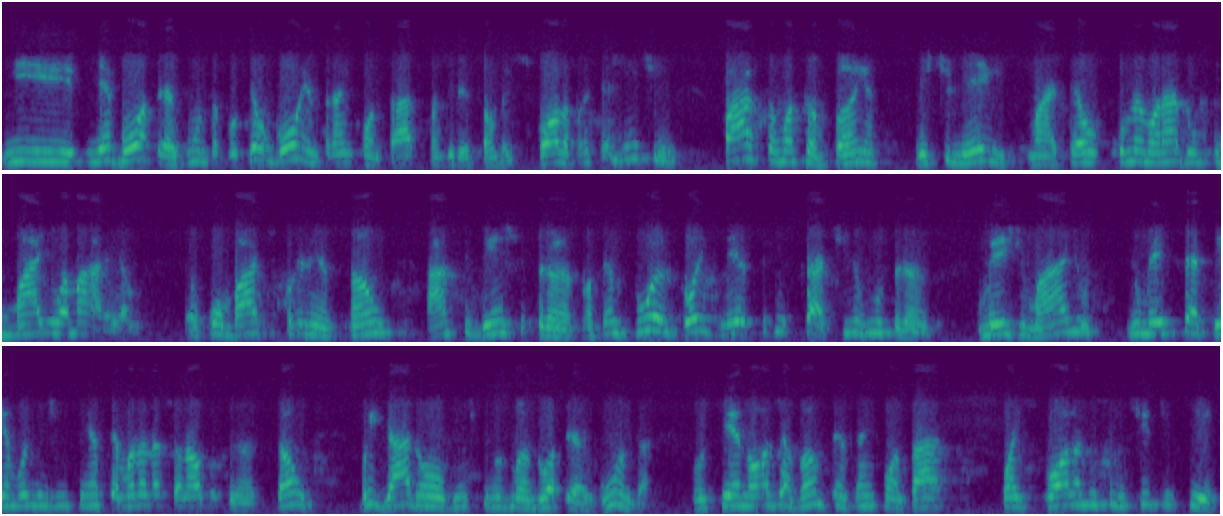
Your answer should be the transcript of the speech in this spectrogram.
E, e, é boa a pergunta, porque eu vou entrar em contato com a direção da escola para que a gente faça uma campanha este mês, Marcel, é comemorado o Maio Amarelo. É o combate e prevenção a acidentes de trânsito. Nós temos duas, dois meses significativos no trânsito. O mês de maio e o mês de setembro, onde a gente tem a Semana Nacional do Trânsito. Então, obrigado ao ouvinte que nos mandou a pergunta, porque nós já vamos entrar em contato com a escola no sentido de que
